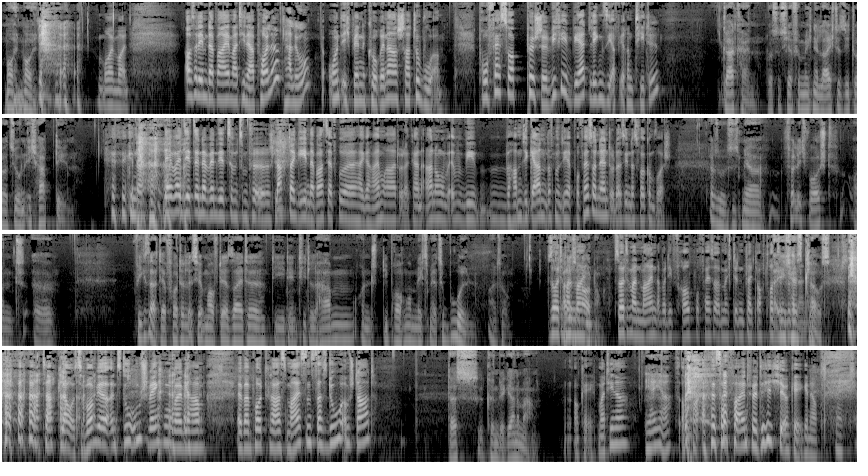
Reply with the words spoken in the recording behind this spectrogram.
Moin, moin. moin, moin. Außerdem dabei Martina Polle. Hallo. Und ich bin Corinna Chateaubourg. Professor Püschel, wie viel Wert legen Sie auf Ihren Titel? Gar keinen. Das ist ja für mich eine leichte Situation. Ich hab den. genau. Ja, wenn Sie jetzt, wenn Sie jetzt zum, zum Schlachter gehen, da war es ja früher Herr Geheimrat oder keine Ahnung, wie haben Sie gerne, dass man Sie Herr Professor nennt oder ist Ihnen das vollkommen wurscht? Also es ist mir völlig wurscht und äh, wie gesagt, der Vorteil ist ja immer auf der Seite, die den Titel haben und die brauchen, um nichts mehr zu buhlen. Also sollte man meinen. Sollte man meinen, aber die Frau Professor möchte dann vielleicht auch trotzdem. Ich heiße Klaus. Tag Klaus. Wollen wir uns Du umschwenken, weil wir haben äh, beim Podcast meistens das Du am Start? Das können wir gerne machen. Okay, Martina? Ja, ja. Ist auch, ist auch fein für dich? Okay, genau.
